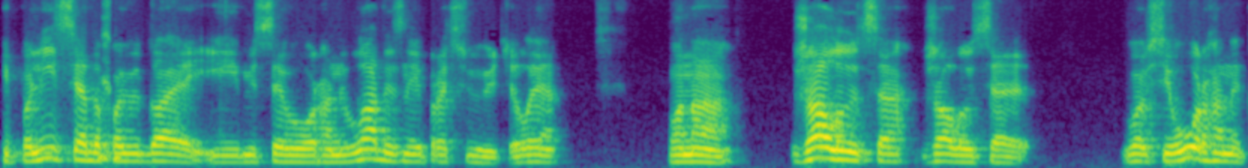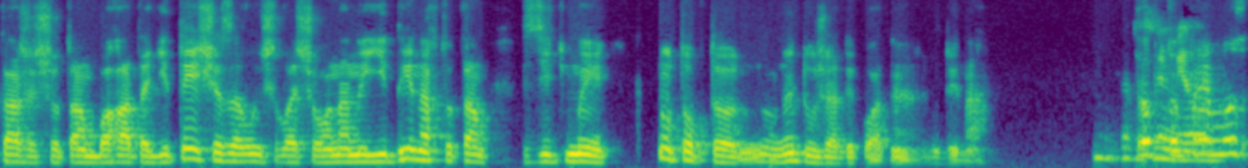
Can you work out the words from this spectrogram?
і поліція доповідає, і місцеві органи влади з нею працюють, але вона жалується, жалується во всі органи, каже, що там багато дітей ще залишилось, що вона не єдина, хто там з дітьми. Ну, тобто, ну, не дуже адекватна людина. Тобто примус,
